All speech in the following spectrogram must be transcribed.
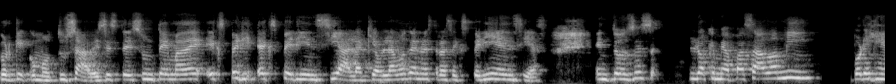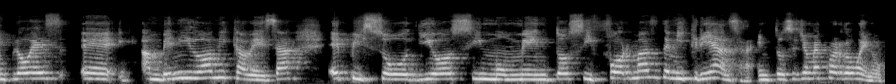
porque como tú sabes, este es un tema de exper experiencial, aquí hablamos de nuestras experiencias. Entonces, lo que me ha pasado a mí, por ejemplo, es, eh, han venido a mi cabeza episodios y momentos y formas de mi crianza. Entonces yo me acuerdo, bueno,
